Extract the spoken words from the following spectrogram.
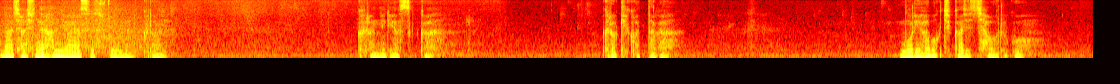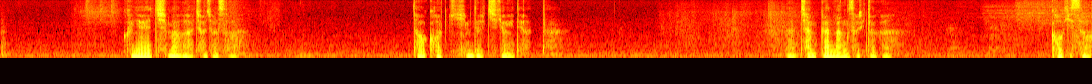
나 자신의 합리화였을 수도 있는 그런 그런 일이었을까 그렇게 걷다가 물이 허벅지까지 차오르고 그녀의 치마가 젖어서 더 걷기 힘들 지경이 되었다. 난 잠깐 망설이다가 거기서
